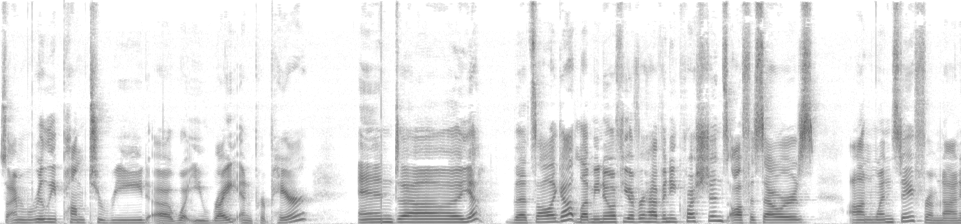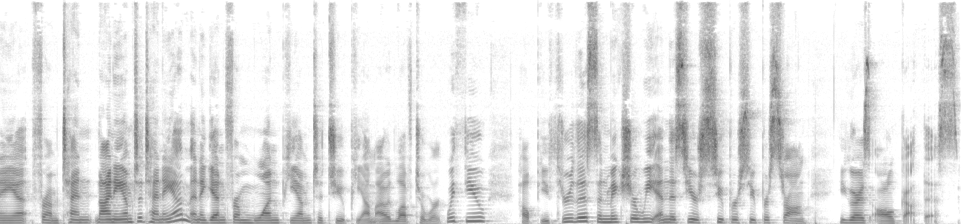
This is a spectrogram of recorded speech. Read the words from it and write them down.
so I'm really pumped to read uh, what you write and prepare. And uh, yeah, that's all I got. Let me know if you ever have any questions. Office hours on Wednesday from 9 a.m. from 10 9 a.m. to 10 a.m. and again from 1 p.m. to 2 p.m. I would love to work with you, help you through this, and make sure we end this year super super strong. You guys all got this.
